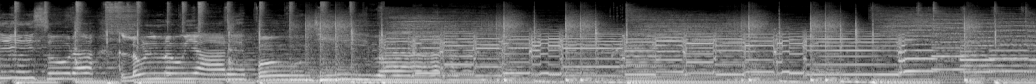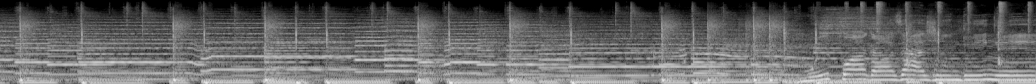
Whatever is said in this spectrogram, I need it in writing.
ကြီးဆိုတာအလုံးလုံးရတဲ့ပုံကြီးပါ ဖွားကစားရင်သွေးငယ်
